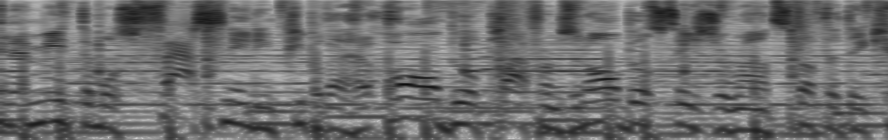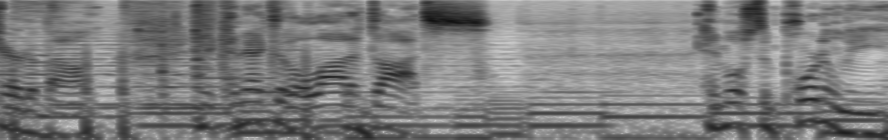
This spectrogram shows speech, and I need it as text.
And I meet the most fascinating people that had all built platforms and all built stages around stuff that they cared about. And it connected a lot of dots. And most importantly,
